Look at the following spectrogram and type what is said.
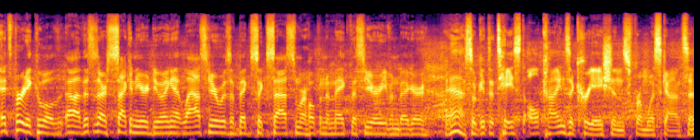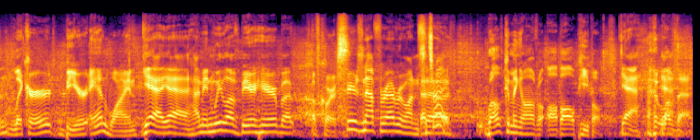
It's pretty cool. Uh, this is our second year doing it. Last year was a big success, and we're hoping to make this year even bigger. Yeah, so get to taste all kinds of creations from Wisconsin liquor, beer, and wine, Yeah, yeah. I mean, we love beer here, but of course. beer's not for everyone. That's so, right. Welcoming all of, all people. Yeah, I yeah. love that.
